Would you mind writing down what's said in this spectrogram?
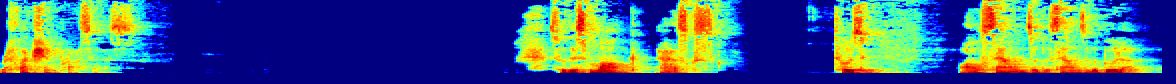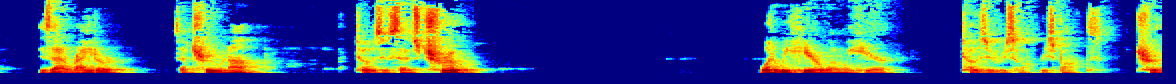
reflection process. So this monk asks Tozu, all sounds are the sounds of the Buddha. Is that right or is that true or not? Tozu says, true. What do we hear when we hear Tozu response? True.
